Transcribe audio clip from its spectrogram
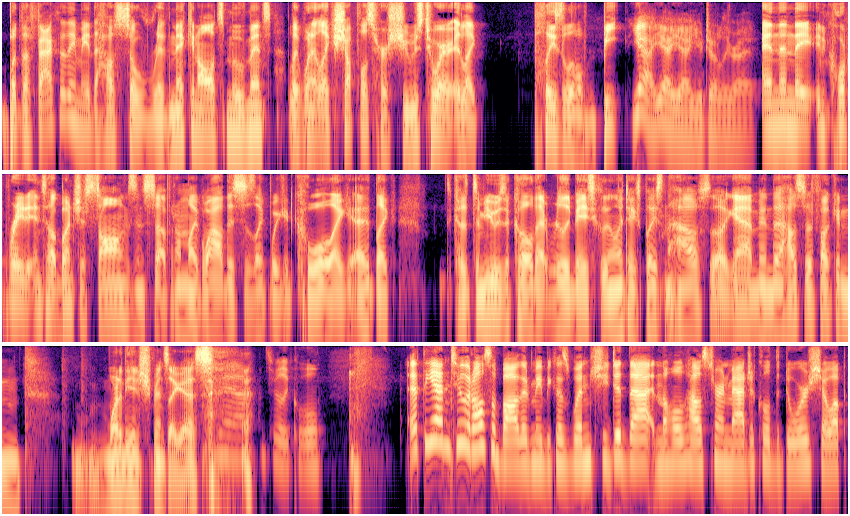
But the fact that they made the house so rhythmic in all its movements, like when it like shuffles her shoes to where it like plays a little beat, Yeah, yeah, yeah. You're totally right. and then they incorporate it into a bunch of songs and stuff. And I'm like, wow, this is like wicked cool. Like, I, like because it's a musical that really basically only takes place in the house. So like, yeah, I mean, the house is a fucking one of the instruments, I guess. yeah, it's really cool. At the end too, it also bothered me because when she did that and the whole house turned magical, the doors show up,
